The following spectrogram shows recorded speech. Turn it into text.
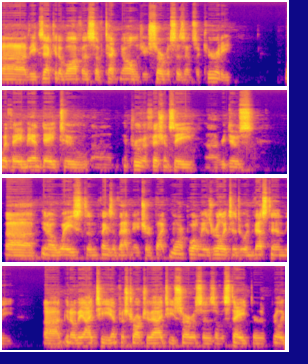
uh, the Executive Office of Technology Services and Security, with a mandate to improve efficiency, reduce you know waste and things of that nature. But more importantly, is really to, to invest in the you know the IT infrastructure, the IT services of the state to really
